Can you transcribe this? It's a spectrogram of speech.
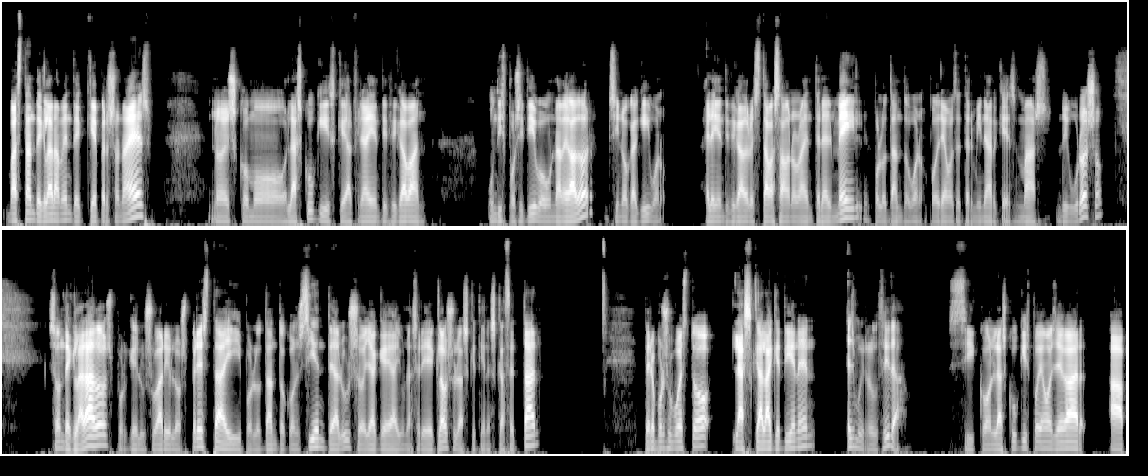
bastante claramente qué persona es. No es como las cookies que al final identificaban un dispositivo o un navegador, sino que aquí, bueno, el identificador está basado normalmente en el mail, por lo tanto, bueno, podríamos determinar que es más riguroso. Son declarados porque el usuario los presta y por lo tanto consiente al uso ya que hay una serie de cláusulas que tienes que aceptar. Pero por supuesto la escala que tienen es muy reducida. Si con las cookies podemos llegar a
